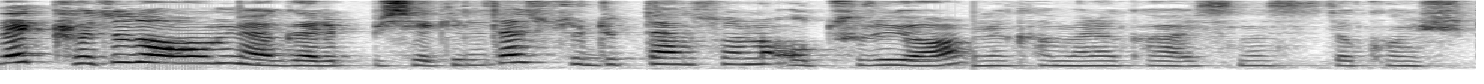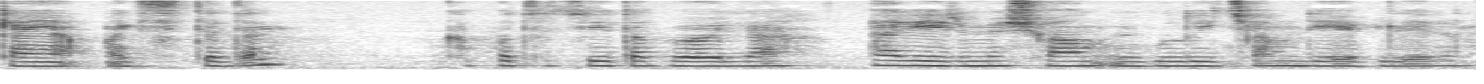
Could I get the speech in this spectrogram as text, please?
ve kötü de olmuyor garip bir şekilde. Sürdükten sonra oturuyor. Yine kamera karşısında sizle konuşurken yapmak istedim. Kapatıcıyı da böyle her yerime şu an uygulayacağım diyebilirim.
